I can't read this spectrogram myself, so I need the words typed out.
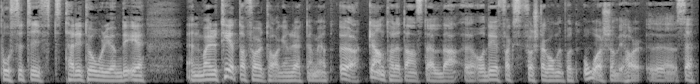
positivt territorium. Det är en majoritet av företagen räknar med att öka antalet anställda eh, och det är faktiskt första gången på ett år som vi har eh, sett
